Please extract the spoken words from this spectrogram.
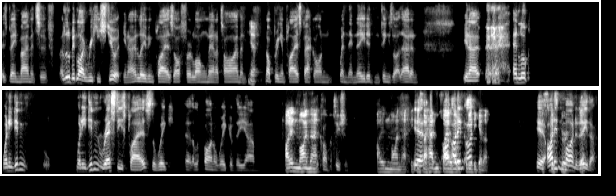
there's been moments of a little bit like Ricky Stuart, you know, leaving players off for a long amount of time and Yeah. not bringing players back on when they're needed and things like that. And you know, and look, when he didn't when he didn't rest his players the week uh, the final week of the um I didn't mind that. competition. I didn't mind that because Yeah, they hadn't played I- I didn't- I- together. Yeah, It's- I didn't mind it yeah. either.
